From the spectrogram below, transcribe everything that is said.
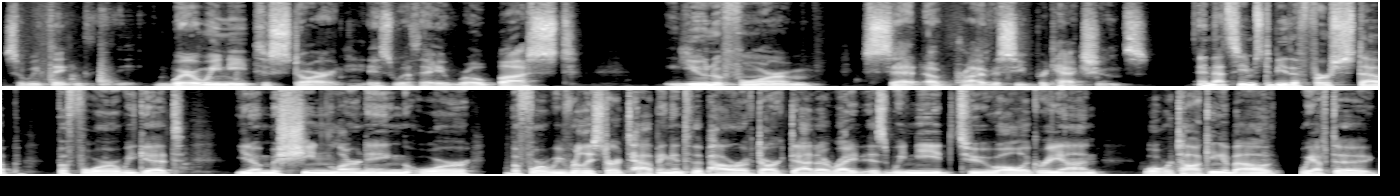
So we think where we need to start is with a robust, uniform set of privacy protections. And that seems to be the first step before we get, you know, machine learning or before we really start tapping into the power of dark data, right? Is we need to all agree on what we're talking about. We have to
